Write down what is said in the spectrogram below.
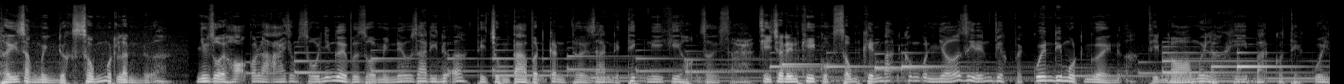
thấy rằng mình được sống một lần nữa. Nhưng rồi họ có là ai trong số những người vừa rồi mình nêu ra đi nữa, thì chúng ta vẫn cần thời gian để thích nghi khi họ rời xa. Chỉ cho đến khi cuộc sống khiến bạn không còn nhớ gì đến việc phải quên đi một người nữa, thì đó mới là khi bạn có thể quên.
